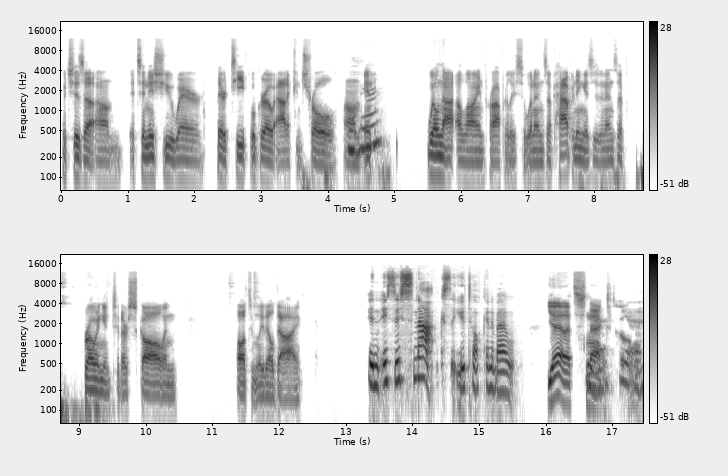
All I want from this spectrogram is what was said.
which is a um it's an issue where their teeth will grow out of control um and Mm-hmm. will not align properly. So what ends up happening is it ends up growing into their skull and ultimately they'll die. And is this snacks that you're talking about? Yeah, that's snacks. Yeah. yeah.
